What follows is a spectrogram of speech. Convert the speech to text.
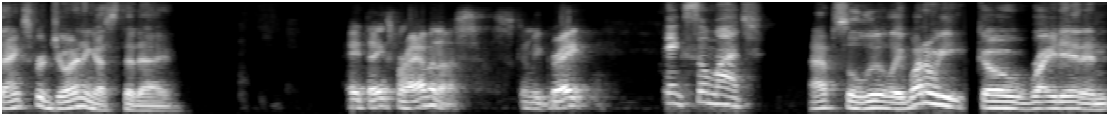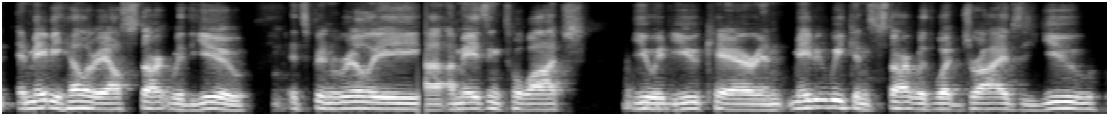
Thanks for joining us today. Hey, thanks for having us. It's going to be great. Thanks so much. Absolutely. Why don't we go right in and, and maybe Hilary, I'll start with you. It's been really uh, amazing to watch you at UCare, and maybe we can start with what drives you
